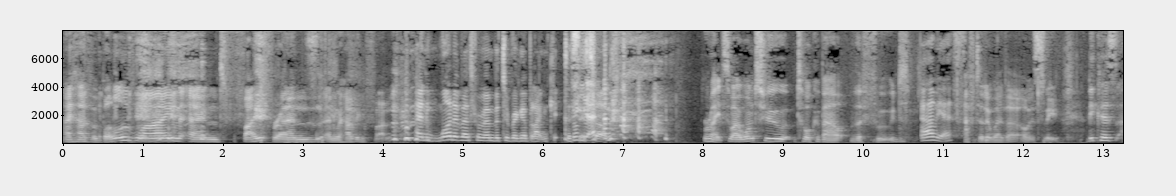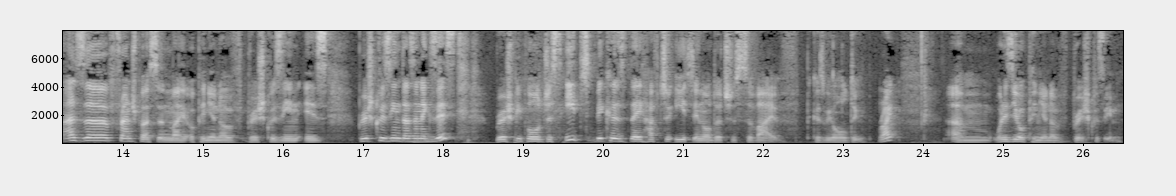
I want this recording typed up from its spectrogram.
I have a bottle of wine and five friends, and we're having fun. and one of us remembered to bring a blanket to sit Yeah. on. Right, so I want to talk about the food Oh yes. after the weather, obviously. Because as a French person, my opinion of British cuisine is British cuisine doesn't exist. British people just eat because they have to eat in order to survive, because we all do, right? Um, what is your opinion of British cuisine?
